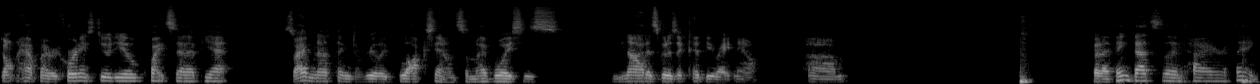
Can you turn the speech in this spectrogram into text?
don't have my recording studio quite set up yet. So I have nothing to really block sound. So my voice is not as good as it could be right now. Um, but I think that's the entire thing.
